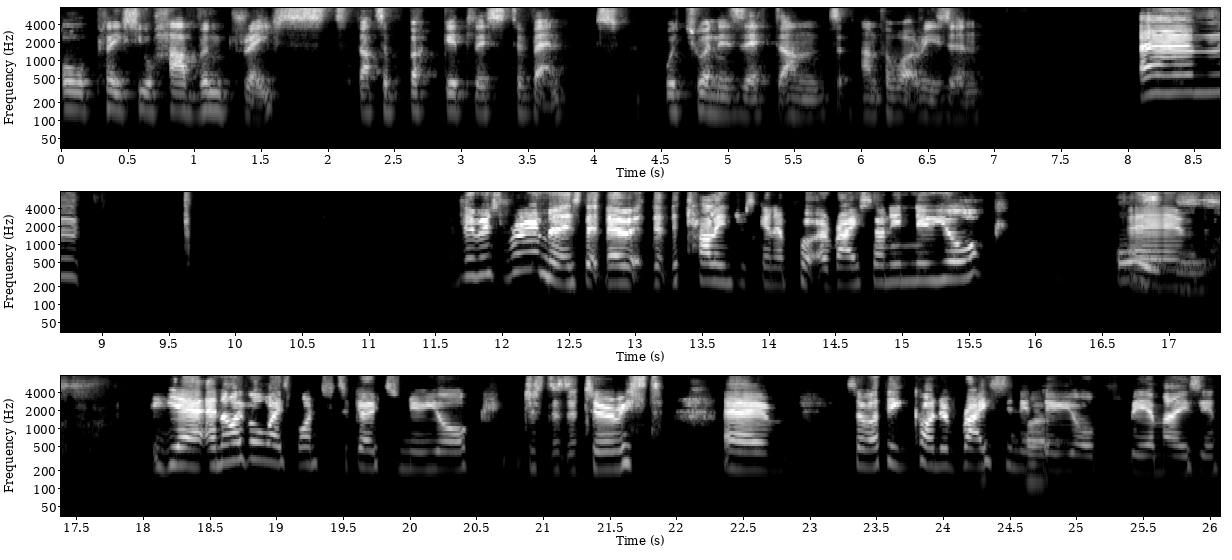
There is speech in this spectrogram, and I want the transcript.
or place you haven't raced that's a bucket list event which one is it and and for what reason Um, there was rumours that the that the challenge was going to put a race on in New York. Oh. Um, Yeah, and I've always wanted to go to New York just as a tourist. Um, so I think kind of racing in Right. New York would be amazing.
